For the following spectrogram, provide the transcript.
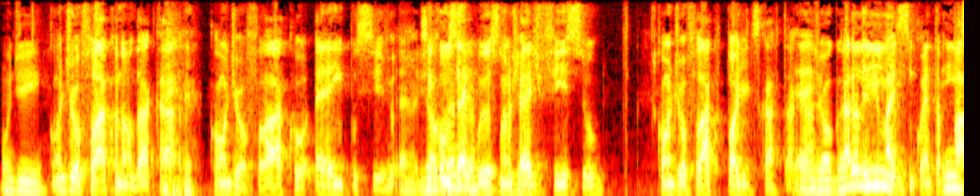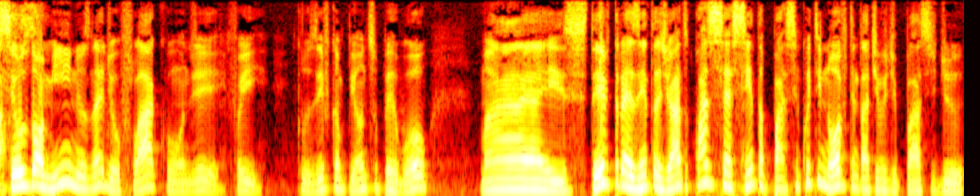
Onde... Com o Joe Flaco não dá, cara. Com o Joe Flaco é impossível. É, Se com o Zé Wilson já é difícil, com o Joe Flaco pode descartar, é, cara. Jogando ali mais 50 em passes. seus domínios, né, Joe Flaco, onde foi, inclusive, campeão de Super Bowl. Mas teve 300 jardas, quase 60 passes, 59 tentativas de passe de,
